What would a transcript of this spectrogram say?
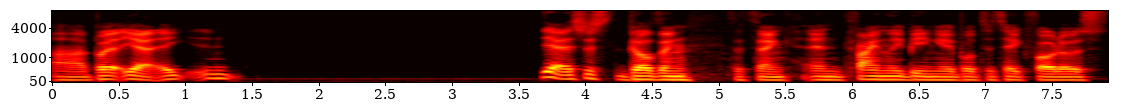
Uh, but yeah, it, yeah, it's just building the thing and finally being able to take photos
